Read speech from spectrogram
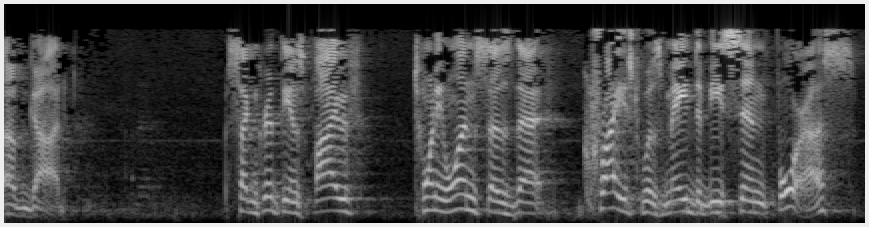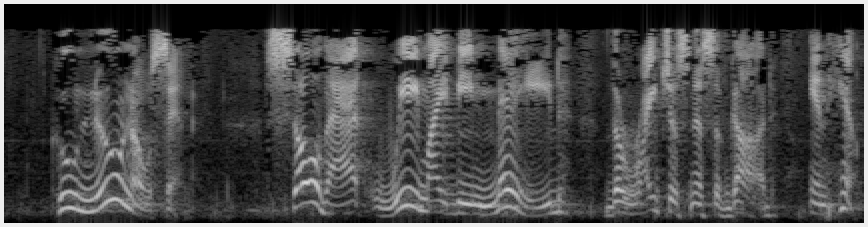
of God. 2 Corinthians 5:21 says that Christ was made to be sin for us who knew no sin so that we might be made the righteousness of God in Him.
